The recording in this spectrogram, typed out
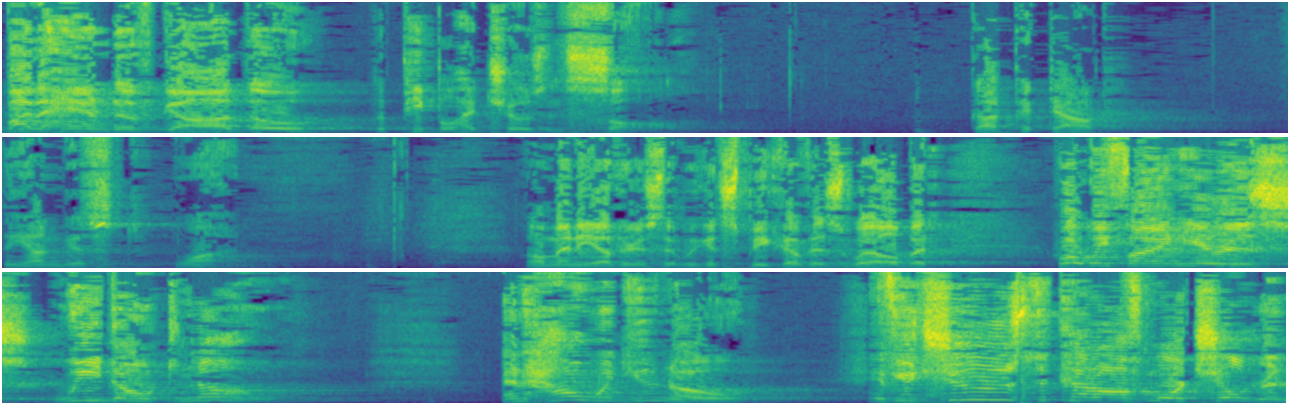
by the hand of God, though the people had chosen Saul. God picked out the youngest one. Well, many others that we could speak of as well, but what we find here is we don't know. And how would you know if you choose to cut off more children,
